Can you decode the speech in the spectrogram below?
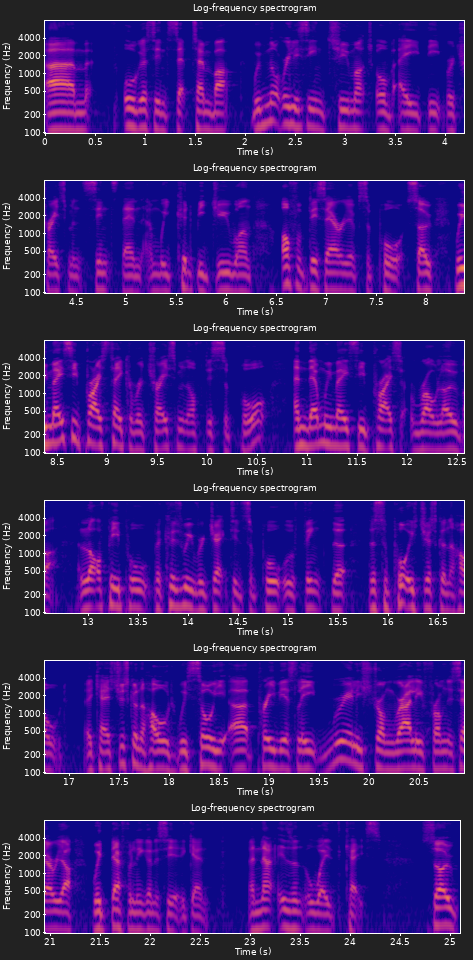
um, August into September. We've not really seen too much of a deep retracement since then and we could be due one off of this area of support. So we may see price take a retracement off this support and then we may see price roll over. A lot of people because we rejected support will think that the support is just going to hold okay? It's just going to hold. We saw uh, previously really strong rally from this area. We're definitely going to see it again and that isn't always the case. So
